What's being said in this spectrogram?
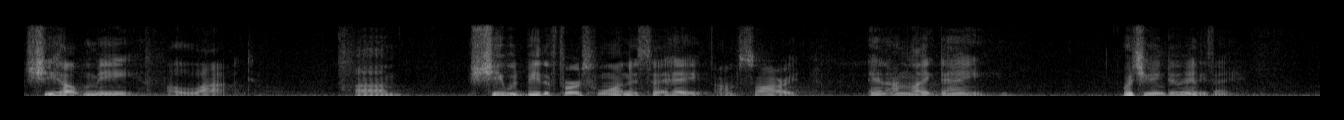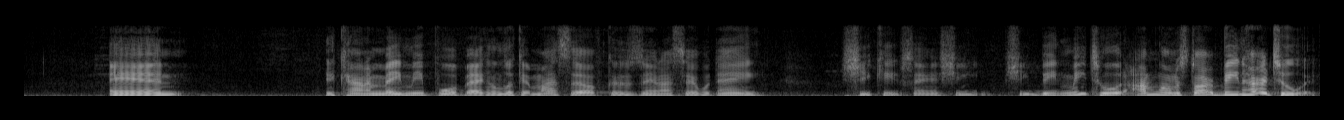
she helped me a lot. Um, she would be the first one to say, Hey, I'm sorry. And I'm like, Dang, but you didn't do anything. And it kind of made me pull back and look at myself because then I said, Well, dang, she keeps saying she she beating me to it. I'm going to start beating her to it.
